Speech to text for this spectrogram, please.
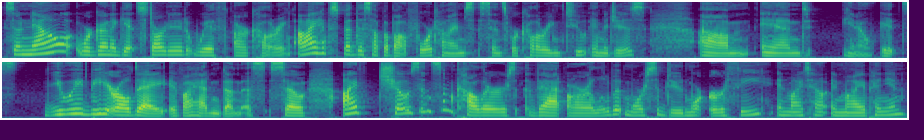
So now we're going to get started with our coloring. I have sped this up about four times since we're coloring two images. Um, and, you know, it's you would be here all day if I hadn't done this. So I've chosen some colors that are a little bit more subdued, more earthy in my tone, in my opinion.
